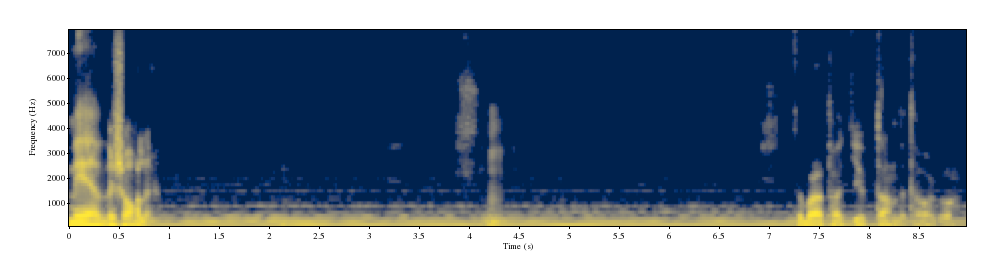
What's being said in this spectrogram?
med versaler. Mm. Så bara ta ett djupt andetag och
